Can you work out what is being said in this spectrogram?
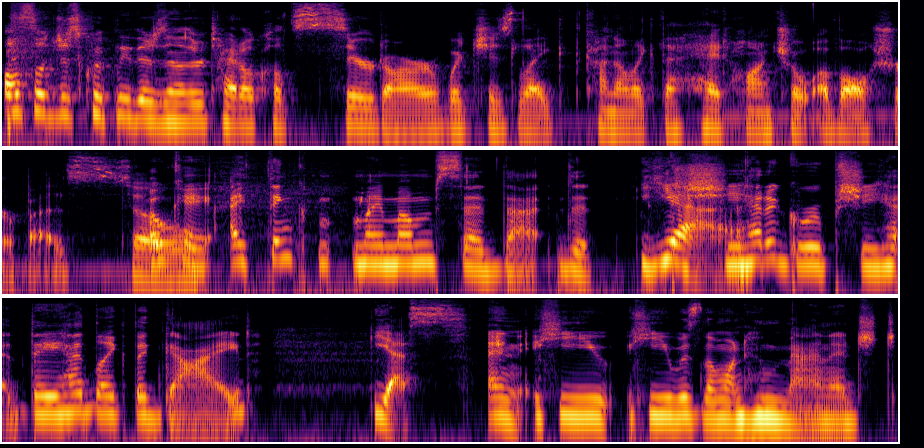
Also, just quickly, there's another title called Sirdar, which is like kind of like the head honcho of all Sherpas. So Okay, I think my mom said that that Yeah. she had a group. She had they had like the guide, yes, and he he was the one who managed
